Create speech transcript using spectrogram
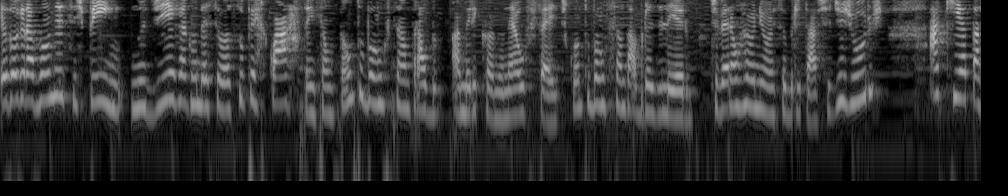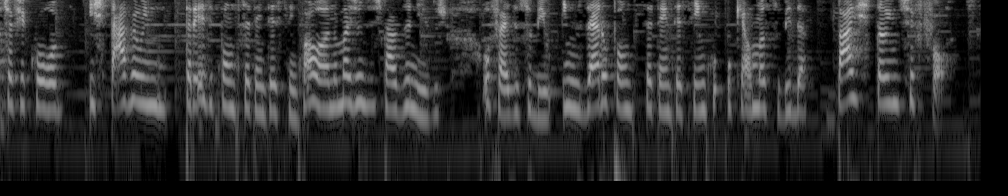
Eu tô gravando esse spin no dia que aconteceu a super quarta, então tanto o Banco Central americano, né, o Fed, quanto o Banco Central brasileiro tiveram reuniões sobre taxa de juros. Aqui a taxa ficou estável em 13,75 ao ano, mas nos Estados Unidos o Fed subiu em 0,75, o que é uma subida bastante forte.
